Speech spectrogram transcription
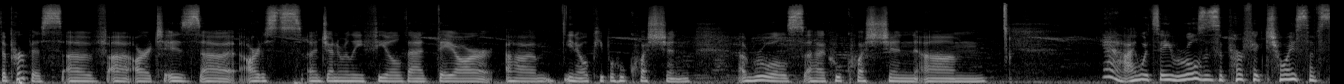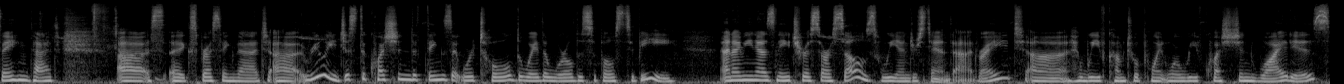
the purpose of uh, art. Is uh, artists uh, generally feel that they are, um, you know, people who question uh, rules, who question. Yeah, I would say rules is a perfect choice of saying that. Uh, expressing that, really just to question the things that we're told the way the world is supposed to be. And I mean, as naturists ourselves, we understand that, right? Uh, we've come to a point where we've questioned why it is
